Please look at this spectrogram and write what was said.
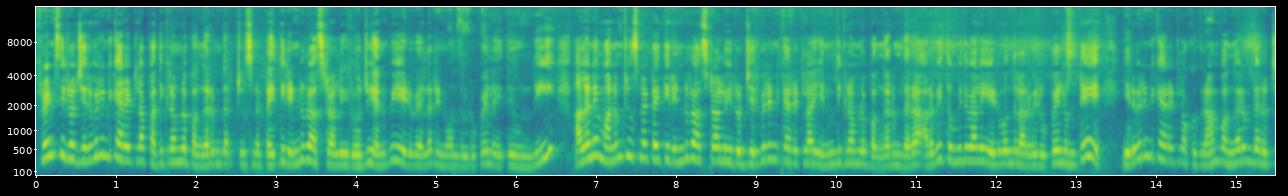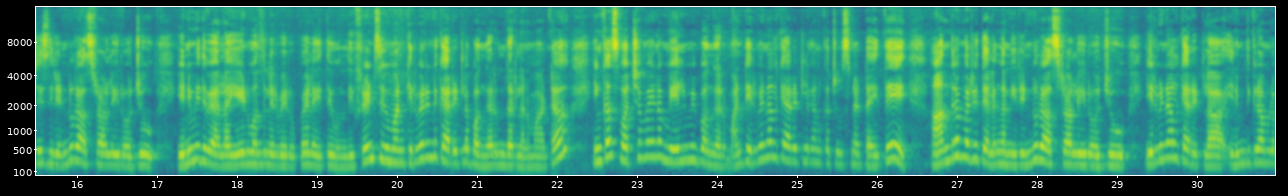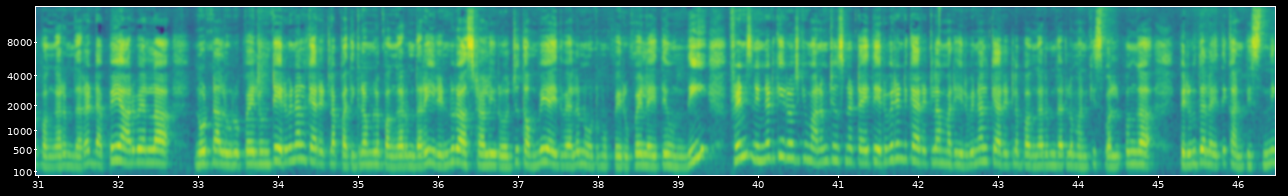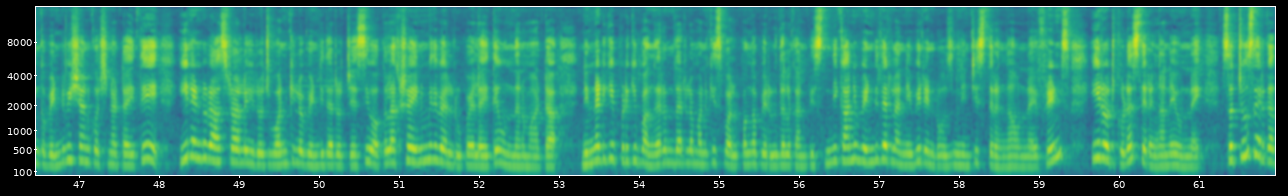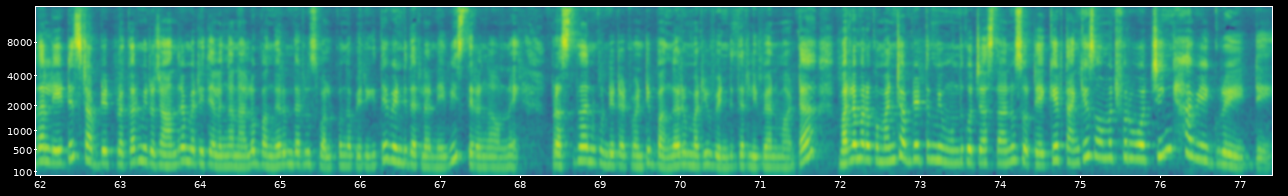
ఫ్రెండ్స్ ఈరోజు ఇరవై రెండు క్యారెట్ల పది గ్రాముల బంగారం ధర చూసినట్టయితే రెండు రాష్ట్రాలు ఈరోజు ఎనభై ఏడు వేల రెండు వందల రూపాయలు అయితే ఉంది. అలానే మనం చూసినట్టయితే రెండు రాష్ట్రాలు ఈరోజు ఇరవై రెండు క్యారెట్ల ఎనిమిది గ్రాముల బంగారం ధర అరవై తొమ్మిది వేల ఏడు వందల అరవై రూపాయలు ఉంటే ఇరవై రెండు క్యారెట్ల ఒక గ్రామ్ బంగారం ధర వచ్చేసి రెండు రాష్ట్రాలు ఈరోజు ఎనిమిది వేల ఏడు వందల ఇరవై రూపాయలు అయితే ఉంది. ఫ్రెండ్స్ ఇవి మనకి ఇరవై రెండు క్యారెట్ల బంగారం ధరలు అనమాట ఇంకా స్వచ్ఛమైన మేల్మి బంగారం అంటే ఇరవై నాలుగు క్యారెట్లు కనుక చూసినట్టయితే ఆంధ్ర మరియు తెలంగాణ ఈ రెండు రాష్ట్రాలు ఈరోజు ఇరవై నాలుగు క్యారెట్ల ఎనిమిది గ్రాముల బంగారం ధర డెబ్బై ఆరు వేల నూట నాలుగు రూపాయలు ఉంటే ఇరవై నాలుగు క్యారెట్ల పది గ్రాముల బంగారం ధర ఈ రెండు రాష్ట్రాలు ఈరోజు తొంభై ఐదు వేల నూట ముప్పై రూపాయలు అయితే ఉంది. ఫ్రెండ్స్ నిన్నటికి ఈ రోజుకి మనం చూసినట్టయితే ఇరవై రెండు క్యారెట్ల మరియు ఇరవై నాలుగు క్యారెట్ల బంగారం ధరలో మనకి స్వల్పంగా పెరుగుదల అయితే కనిపిస్తుంది. ఇంకా వెండి విషయానికి వచ్చినట్టయితే ఈ రెండు రాష్ట్రాల్లో ఈరోజు వన్ కిలో వెండి ధర వచ్చేసి ఒక లక్ష ఎనిమిది వేల రూపాయలు అయితే ఉందన్నమాట. నిన్నటికి ఇప్పటికి బంగారం ధరలో మనకి స్వల్పంగా పెరుగుదల కనిపిస్తుంది. కానీ వెండి ధరలు అనేవి రెండు రోజుల నుంచి స్థిరంగా ఉన్నాయి. ఫ్రెండ్స్ ఈ రోజు కూడా స్థిరంగానే ఉన్నాయి. సో చూశారు కదా లేటెస్ట్ అప్డేట్ ప్రకారం ఈరోజు ఆంధ్ర మరియు తెలంగాణలో బంగారం ధరలు స్వల్పంగా పెరిగితే వెండి ధరలు అనేవి స్థిరంగా ఉన్నాయి. ప్రస్తుతానికి ఉండేటటువంటి బంగారం మరియు వెండి ధరలు ఇవే అనమాట మరలా మరొక మంచి అప్డేట్తో మేము ముందుకు వచ్చేస్తాను. So take care thank you so much for watching have a great day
